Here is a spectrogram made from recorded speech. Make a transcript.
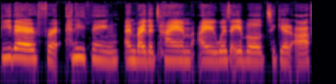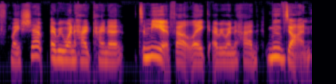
be there for anything. And by the time I was able to get off my ship, everyone had kind of, to me, it felt like everyone had moved on.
